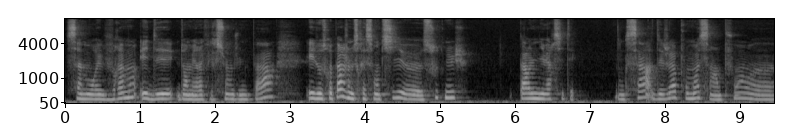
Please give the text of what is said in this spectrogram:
ça m'aurait vraiment aidé dans mes réflexions d'une part et d'autre part je me serais sentie euh, soutenue par l'université. Donc ça déjà pour moi c'est un point, euh,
